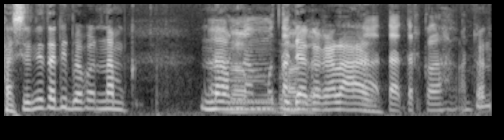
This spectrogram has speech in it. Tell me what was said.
hasilnya tadi berapa? Enam enam Enam tidak kekalahan Tak, tak terkalahkan. kan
